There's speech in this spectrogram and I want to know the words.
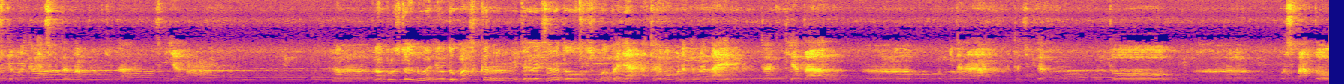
juga menganggarkan sekitar 60 juta sekian. 60 juta itu hanya untuk masker, hand sanitizer atau semua? Banyak ada komponen-komponen lain. Ada kegiatan eh, pembinaan ada juga untuk eh, pos pantau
